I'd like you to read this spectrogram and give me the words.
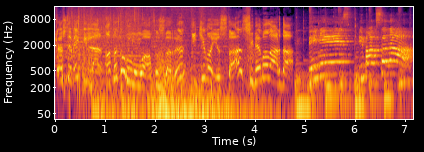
Köstebekgiller Ata Tohumu Muhafızları 2 Mayıs'ta sinemalarda. Deniz bir baksana.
